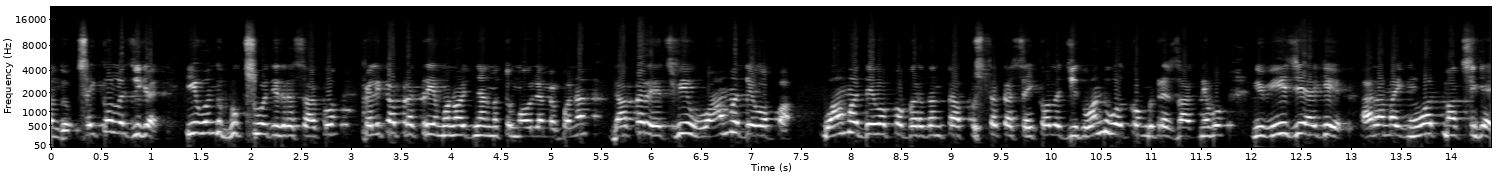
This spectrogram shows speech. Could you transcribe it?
ಒಂದು ಸೈಕಾಲಜಿಗೆ ಈ ಒಂದು ಬುಕ್ಸ್ ಓದಿದ್ರೆ ಸಾಕು. ಕಲಿಕಾ ಪ್ರಕ್ರಿಯೆ, ಮನೋವಿಜ್ಞಾನ ಮತ್ತು ಮೌಲ್ಯಮಾಪನ. Doctor H V Vamadevappa Vamadevappa ಬರೆದಂತ ಪುಸ್ತಕ ಸೈಕಾಲಜಿ ಇದು ಒಂದು ಓದ್ಕೊಂಡ್ಬಿಟ್ರೆ ಸಾಕು ನೀವು. ನೀವು ಈಸಿಯಾಗಿ ಆರಾಮಾಗಿ ಮೂವತ್ ಮಾರ್ಕ್ಸ್ಗೆ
